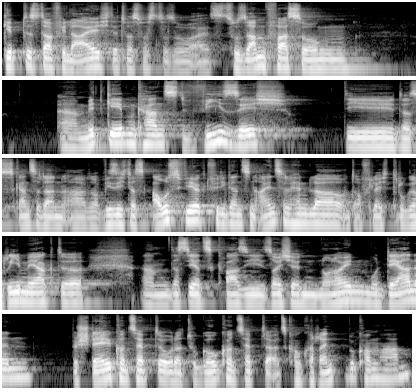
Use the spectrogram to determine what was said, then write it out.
Gibt es da vielleicht etwas, was du so als Zusammenfassung äh, mitgeben kannst, wie sich die das Ganze dann, also wie sich das auswirkt für die ganzen Einzelhändler und auch vielleicht Drogeriemärkte, ähm, dass sie jetzt quasi solche neuen, modernen Bestellkonzepte oder To-Go-Konzepte als Konkurrenten bekommen haben?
